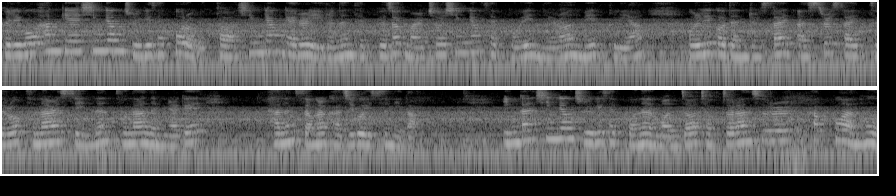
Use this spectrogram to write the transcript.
그리고 한 개의 신경줄기세포로부터 신경계를 이루는 대표적 말초 신경세포인 뉴런 및 글리아, 올리고덴드로사이트, 아스트로사이트로 분화할 수 있는 분화 능력의 가능성을 가지고 있습니다. 인간 신경줄기세포는 먼저 적절한 수를 확보한 후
